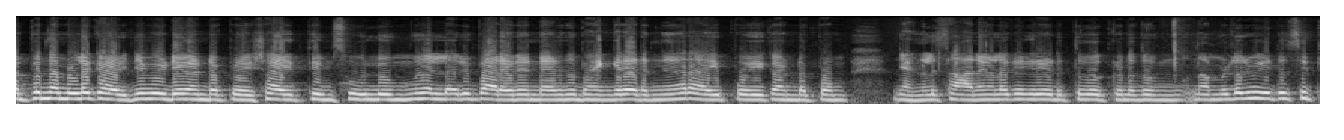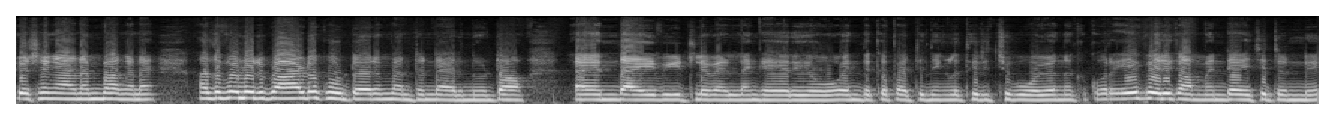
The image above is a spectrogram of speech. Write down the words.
അപ്പം നമ്മൾ കഴിഞ്ഞ വീഡിയോ കണ്ടപ്പോഴേ ഷൈത്യം സൂലും എല്ലാവരും പറയുന്നുണ്ടായിരുന്നു ഭയങ്കര ഇടങ്ങേറായി പോയി കണ്ടപ്പം. ഞങ്ങൾ സാധനങ്ങളൊക്കെ ഇങ്ങനെ എടുത്തു വെക്കണതും നമ്മളുടെ ഒരു വീട്ടിൽ സിറ്റുവേഷൻ കാണുമ്പോൾ അങ്ങനെ അതുപോലെ ഒരുപാട് കൂട്ടുകാരും പറഞ്ഞിട്ടുണ്ടായിരുന്നു കേട്ടോ എന്തായി വീട്ടിൽ വെള്ളം കയറിയോ? എന്തൊക്കെ പറ്റി? നിങ്ങൾ തിരിച്ചു പോയോ? എന്നൊക്കെ കുറേ പേര് കമന്റ് അയച്ചിട്ടുണ്ട്.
